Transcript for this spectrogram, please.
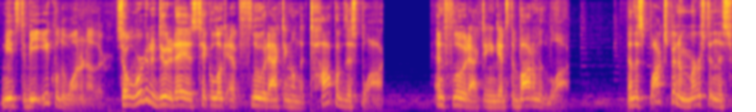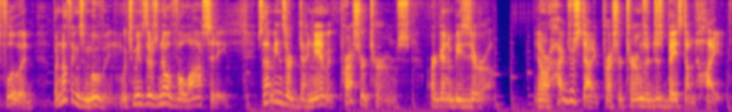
needs to be equal to one another. So what we're going to do today is take a look at fluid acting on the top of this block and fluid acting against the bottom of the block. Now this block's been immersed in this fluid, but nothing's moving, which means there's no velocity. So that means our dynamic pressure terms are going to be zero. Now our hydrostatic pressure terms are just based on height,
